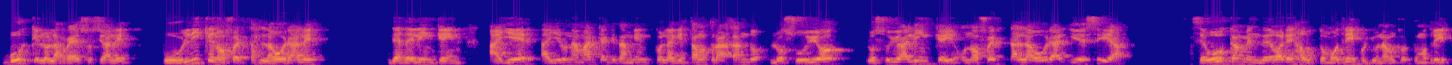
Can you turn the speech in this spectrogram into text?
Búsquenlo en las redes sociales, publiquen ofertas laborales, desde LinkedIn. Ayer, ayer una marca que también con la que estamos trabajando lo subió, lo subió a LinkedIn, una oferta laboral y decía, se buscan vendedores automotriz, porque una marca automotriz,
